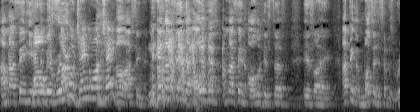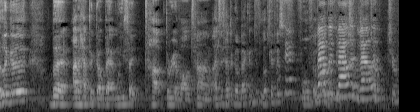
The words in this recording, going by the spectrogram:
I'm not saying he well, hasn't been really. start with Django Unchained. Oh, I've seen it. I'm not saying that all of his. I'm not saying all of his stuff is like. I think most of his stuff is really good, but I'd have to go back. When you say top three of all time, I just have to go back and just look at his Okay. full filmography. Valid, valid, True, valid. True, true.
